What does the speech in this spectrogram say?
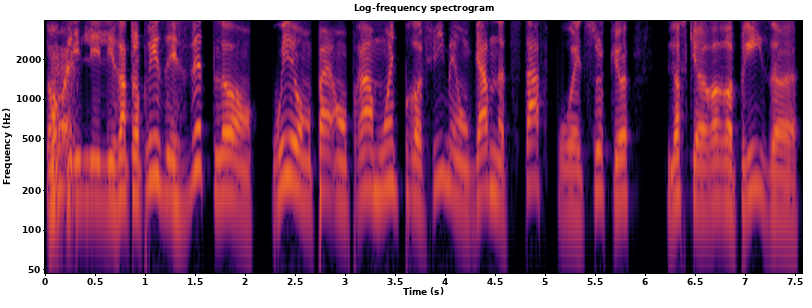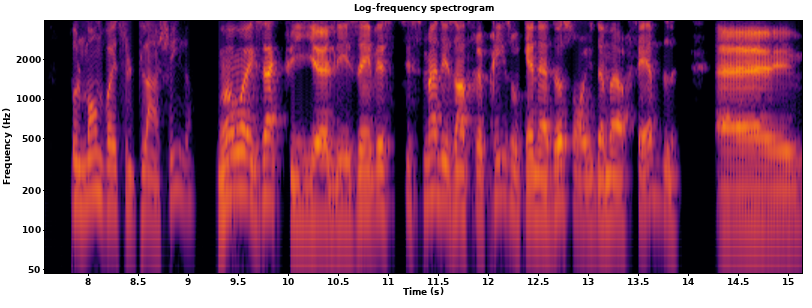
Donc, les, entreprises hésitent. Là. oui, on, on, prend moins de profit, mais on garde notre staff pour être sûr que lorsqu'il y aura reprise, euh, tout le monde va être sur le plancher. Oui, oui, exact. Puis euh, les investissements des entreprises au Canada sont, ils demeurent faibles. Euh,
